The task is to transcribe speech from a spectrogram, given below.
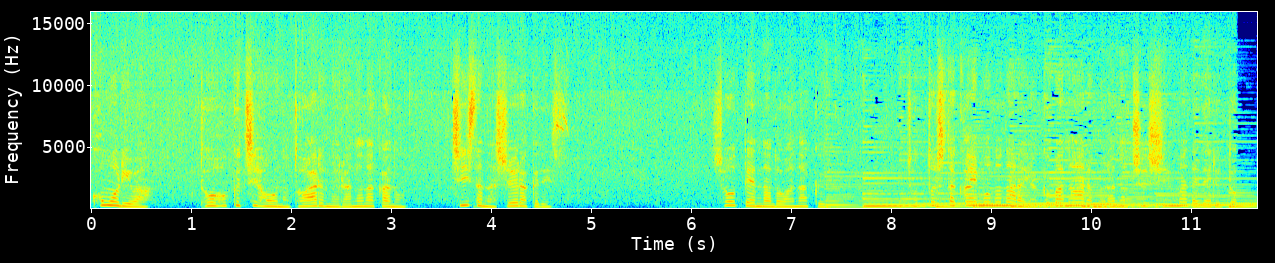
小森は東北地方のとある村の中の小さな集落です。商店などはなくちょっとした買い物なら役場のある村の中心まで出ると。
